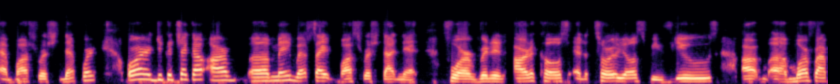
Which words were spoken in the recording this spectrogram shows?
at Boss Rush Network, or you can check out our uh, main website, bossrush.net, for written articles, editorials, reviews, our, uh, more of our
